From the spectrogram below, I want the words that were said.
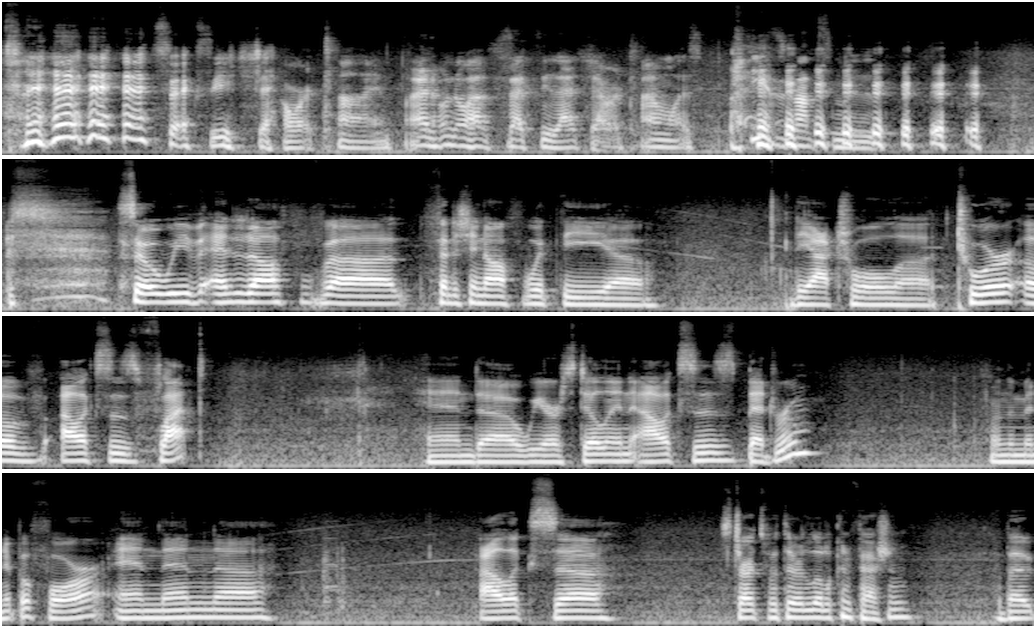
sexy shower time. I don't know how sexy that shower time was. He's not smooth. so we've ended off uh, finishing off with the uh, the actual uh, tour of Alex's flat, and uh, we are still in Alex's bedroom from the minute before, and then uh, Alex uh, starts with her little confession about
